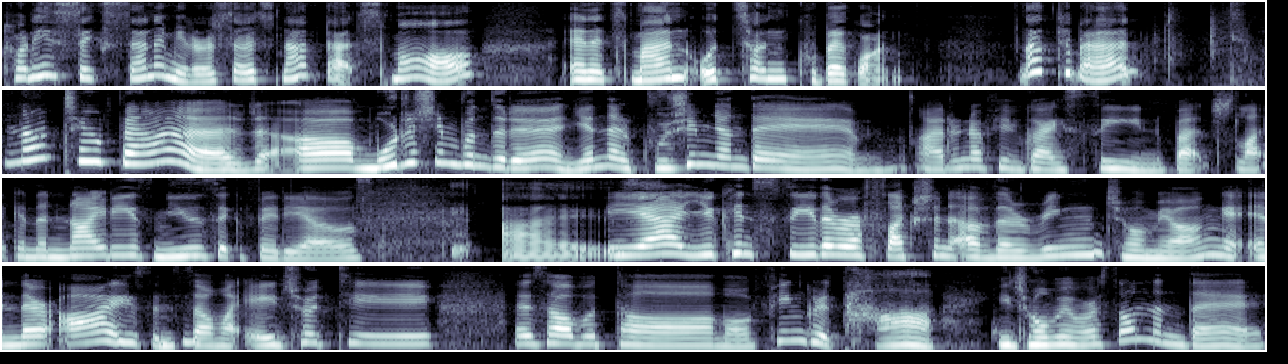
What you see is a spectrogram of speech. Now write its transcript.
26 centimeters, so it's not that small, and it's 15,900원. Not too bad. Not too bad. 어, 모르신 분들은 옛날 90년대에 I don't know if you guys seen, but like in the 90s music videos, eyes. yeah, you can see the reflection of the ring 조명 in their eyes. And so 막 H.O.T.에서부터 뭐 핑클 다이 조명을 썼는데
